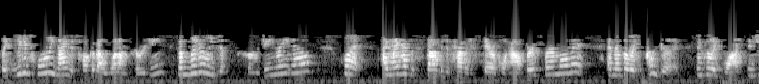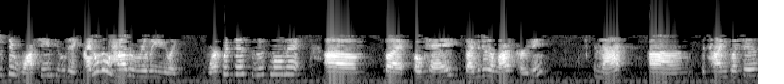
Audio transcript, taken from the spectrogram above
Like we can totally not even talk about what I'm purging. So I'm literally just purging right now. But I might have to stop and just have a hysterical outburst for a moment, and then but like I'm good. And so like watch interesting watching people be like, I don't know how to really like work with this in this moment. Um, but okay. So I've been doing a lot of purging in that. Um, the time glitches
